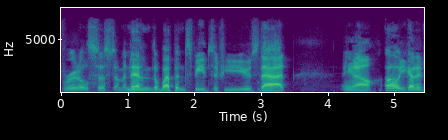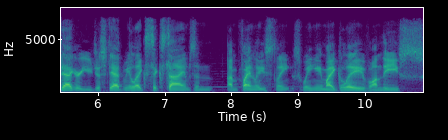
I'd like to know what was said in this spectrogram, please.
brutal system. And then the weapon speeds, if you use that, you know, oh, you got a dagger. You just stabbed me like six times, and I'm finally sling, swinging my glaive on the s-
